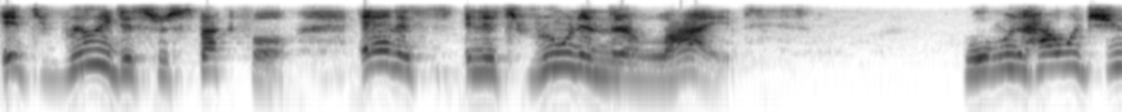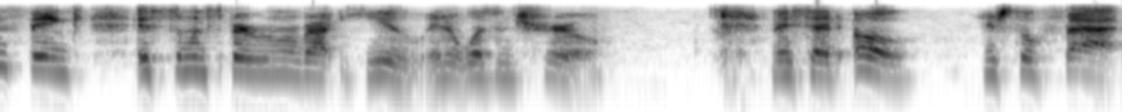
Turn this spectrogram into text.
It's really disrespectful, and it's and it's ruining their lives. What would how would you think if someone spread a rumor about you and it wasn't true? And they said, "Oh, you're so fat.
